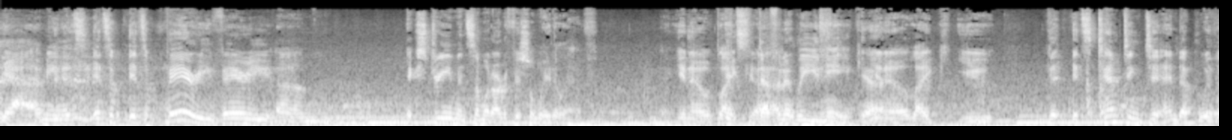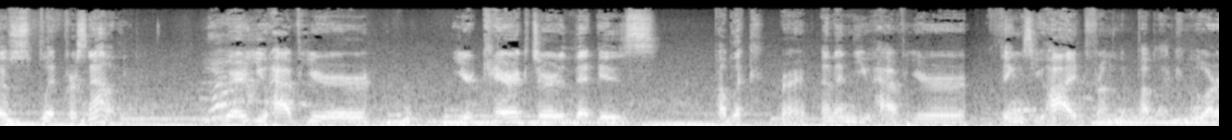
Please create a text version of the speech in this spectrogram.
Yeah, I mean it's it's a it's a very very um, extreme and somewhat artificial way to live. You know, like it's uh, definitely unique yeah you know, like you. The, it's tempting to end up with a split personality Yeah. where you have your your character that is public, right. And then you have your things you hide from the public who are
